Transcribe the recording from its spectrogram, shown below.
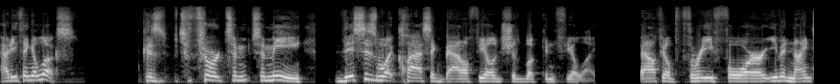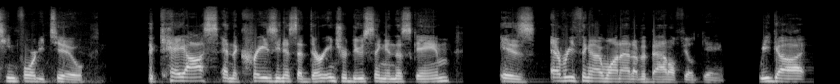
How do you think it looks? Because for to to me, this is what classic Battlefield should look and feel like. Battlefield three, four, even 1942. The chaos and the craziness that they're introducing in this game is everything I want out of a Battlefield game. We got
